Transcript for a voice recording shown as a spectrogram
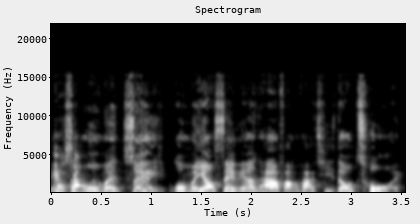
因为像我们，所以我们用 saving account 的方法其实都错哎。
